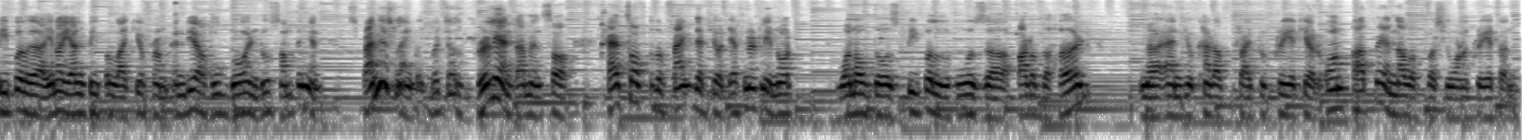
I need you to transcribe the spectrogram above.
people, uh, you know, young people like you from India who go and do something in Spanish language, which is brilliant. I mean, so hats off to the fact that you're definitely not one of those people who's uh, part of the herd and you kind of try to create your own pathway. And now, of course, you want to create an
